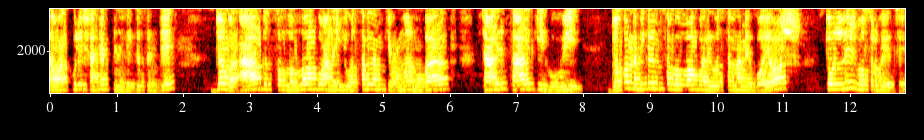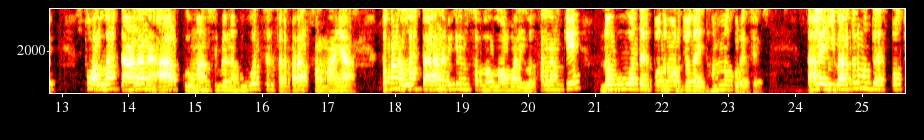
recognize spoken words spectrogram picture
তাওয়াক্কুলি সাহেব তিনি লিখেছেন যে जब आप सल्लल्लाहु अलैहि वसल्लम की उम्र मुबारक 40 साल की हुई যখন নবী করিম সাল্লাল্লাহু আলাইহি ওয়াসাল্লামের বয়স 40 বছর হয়েছে তো আল্লাহ তাআলা ने आपको मंसूब नबुवत से सरफराज फरमाया তখন আল্লাহ তাআলা নবী করিম সাল্লাল্লাহু আলাইহি ওয়াসাল্লামকে নবুয়তের পদমর্যাদায় ধন্য করেছে তাহলে এই ইবারতের মধ্যে স্পষ্ট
